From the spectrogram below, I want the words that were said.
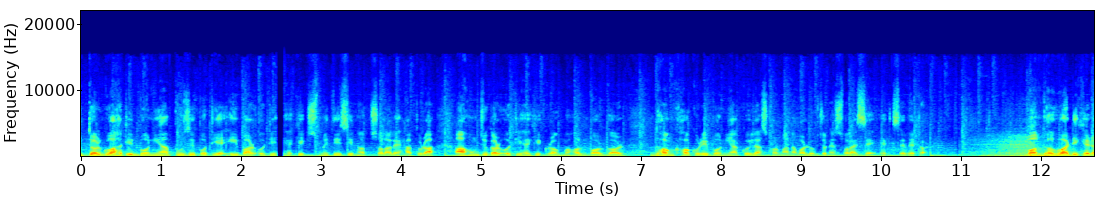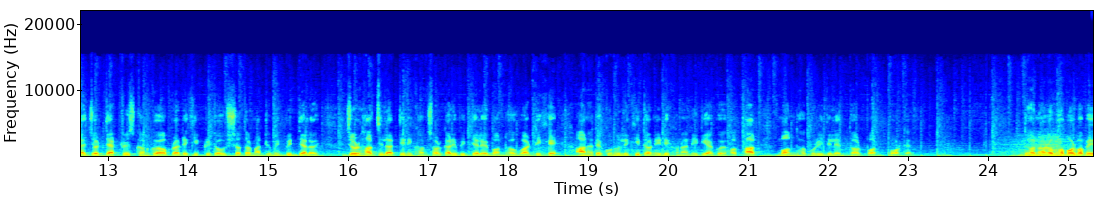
উত্তৰ গুৱাহাটীত বনিয়া পুঁজিপতিয়ে এইবাৰ ঐতিহাসিক স্মৃতি চিহ্নত চলালে সাঁতোৰা। আহোম যুগৰ ঐতিহাসিক ৰংমহল বৰ্গৰ ধ্বংস কৰি বনিয়া কৈলাশ শৰ্মা নামৰ লোকজনে চলাইছে এক্সেভেটৰ বন্ধ হোৱাৰ দিশে ৰাজ্যৰ তেত্ৰিছখনকৈ অপ্ৰাদেশীকৃত উচ্চতৰ মাধ্যমিক বিদ্যালয়। যোৰহাট জিলাৰ তিনিখন চৰকাৰী বিদ্যালয় বন্ধ হোৱাৰ দিশে আনহাতে কোনো লিখিত নিৰ্দেশনা নিদিয়াকৈ হঠাৎ বন্ধ কৰি দিলে দৰ্পণ পৰ্টেল। ধনৰ অভাৱৰ বাবে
